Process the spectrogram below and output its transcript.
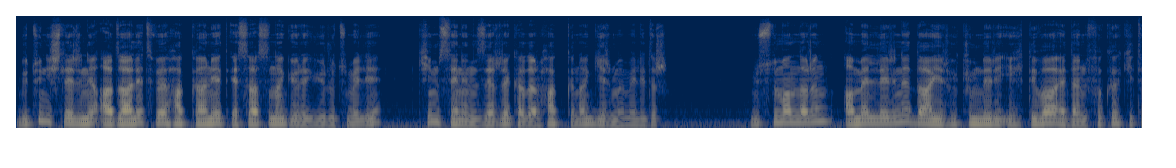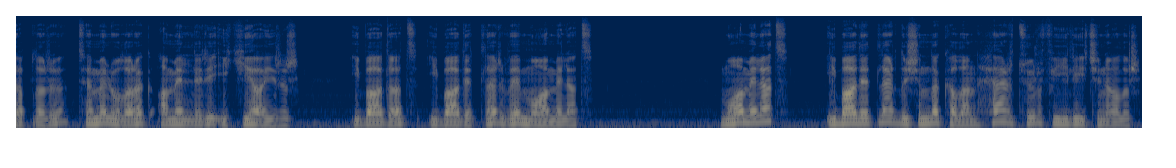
Bütün işlerini adalet ve hakkaniyet esasına göre yürütmeli, kimsenin zerre kadar hakkına girmemelidir. Müslümanların amellerine dair hükümleri ihtiva eden fıkıh kitapları temel olarak amelleri ikiye ayırır. İbadat, ibadetler ve muamelat. Muamelat, ibadetler dışında kalan her tür fiili içine alır.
